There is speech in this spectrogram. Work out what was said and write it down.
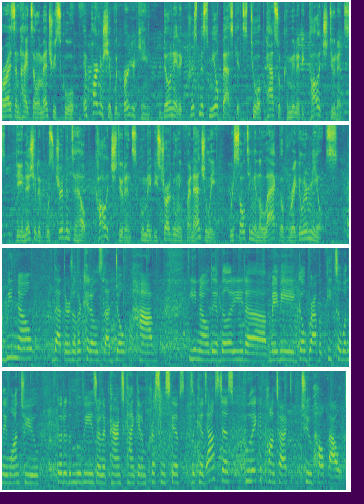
Horizon Heights Elementary School, in partnership with Burger King, donated Christmas meal baskets to El Paso Community College students. The initiative was driven to help college students who may be struggling financially, resulting in a lack of regular meals. We know that there's other kiddos that don't have you know, the ability to maybe go grab a pizza when they want to, go to the movies, or their parents can't get them Christmas gifts. The kids asked us who they could contact to help out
